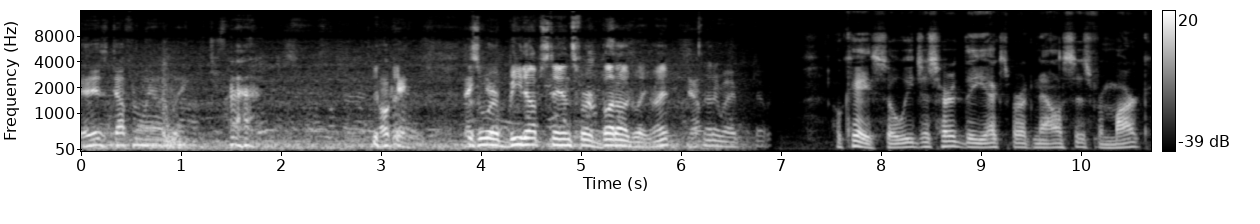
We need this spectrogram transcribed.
Yeah. It is definitely ugly. okay. This is you. where beat up stands for butt ugly, right? Yep. Anyway. Okay, so we just heard the expert analysis from Mark.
